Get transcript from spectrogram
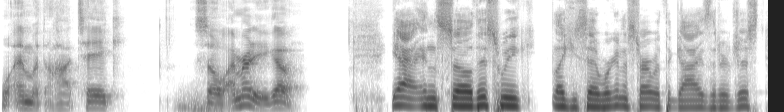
We'll end with a hot take. So I'm ready to go. Yeah. And so this week, like you said, we're going to start with the guys that are just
